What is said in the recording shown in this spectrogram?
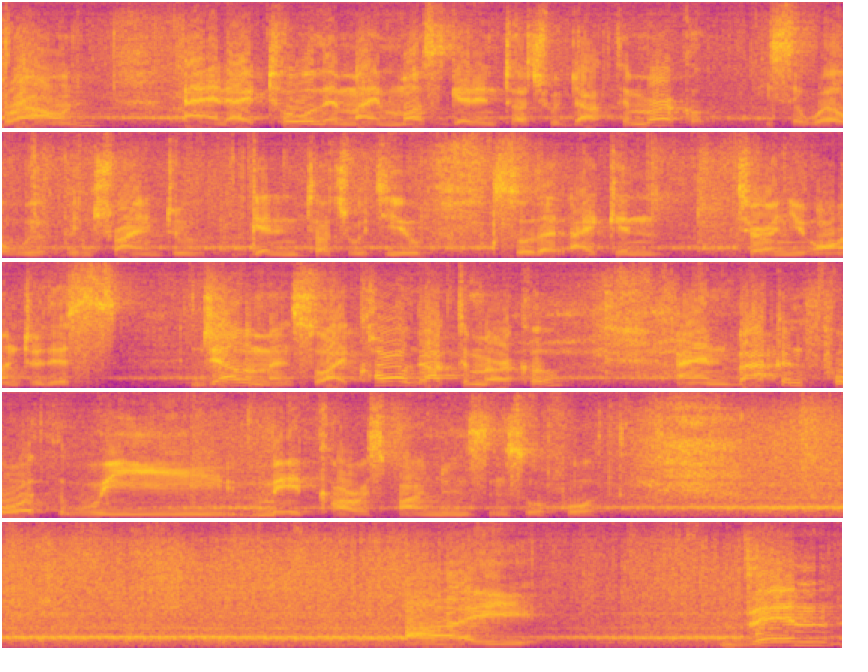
Brown and I told him I must get in touch with Dr. Merkl. He said, well, we've been trying to get in touch with you so that I can turn you on to this gentleman. So I called Dr. Merkl and back and forth we made correspondence and so forth. I then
